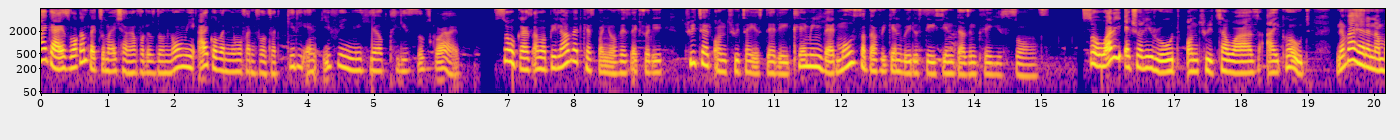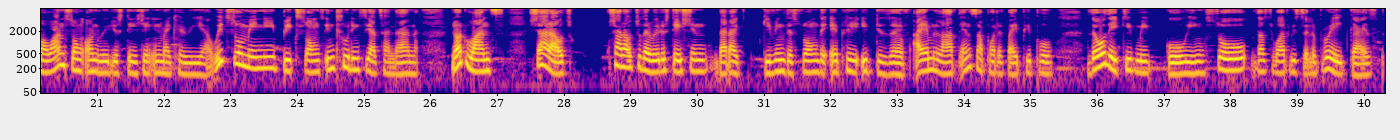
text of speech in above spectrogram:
Hi guys, welcome back to my channel. For those who don't know me, I go by the name of Unfiltered Kedi and if you're new here, please subscribe. So guys, our beloved Cassper Nyovest actually tweeted on Twitter yesterday claiming that most South African radio station doesn't play his songs. So what he actually wrote on Twitter was, I quote, Never had a number one song on radio station in my career with so many big songs including Siyathandana. Not once. Shout out shout out to the radio station that are giving the song the airplay it deserves. I am loved and supported by people, though they keep me going. So that's what we celebrate, guys.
